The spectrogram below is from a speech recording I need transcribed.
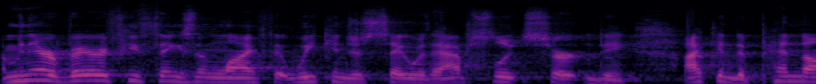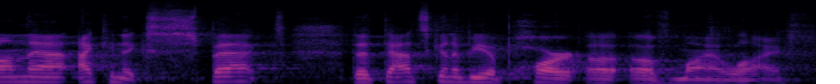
I mean, there are very few things in life that we can just say with absolute certainty, I can depend on that. I can expect that that's going to be a part of, of my life.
